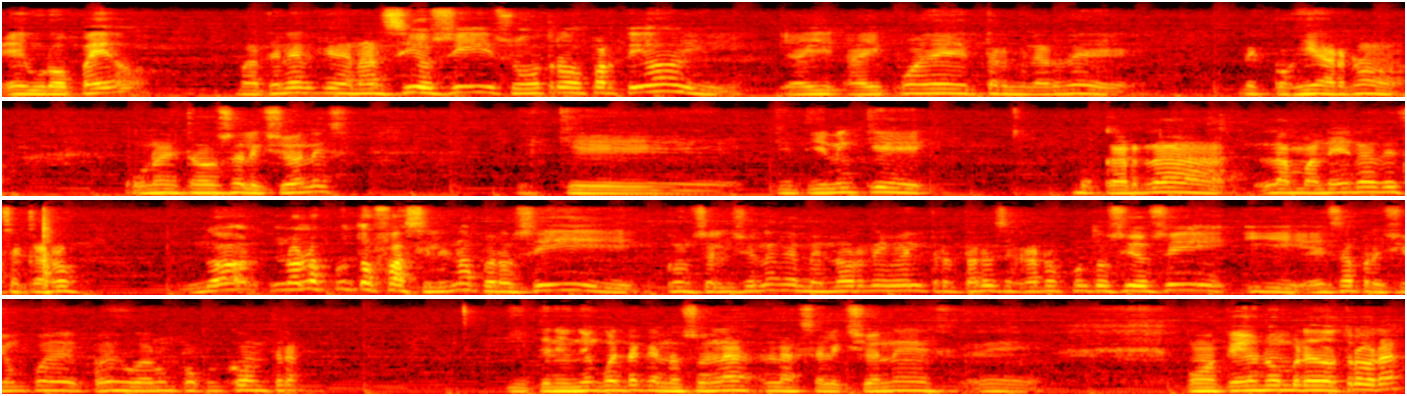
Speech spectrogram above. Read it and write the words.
europeo, va a tener que ganar sí o sí sus otros dos partidos y, ahí, ahí, puede terminar de, de ¿no? Una de estas dos selecciones que, tienen que buscar la, manera de sacarlos, no, no los puntos fáciles, no, pero sí con selecciones de menor nivel tratar de sacar los puntos sí o sí y esa presión puede, puede jugar un poco en contra. Y teniendo en cuenta que no son las selecciones eh, con aquellos nombres de otra hora,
